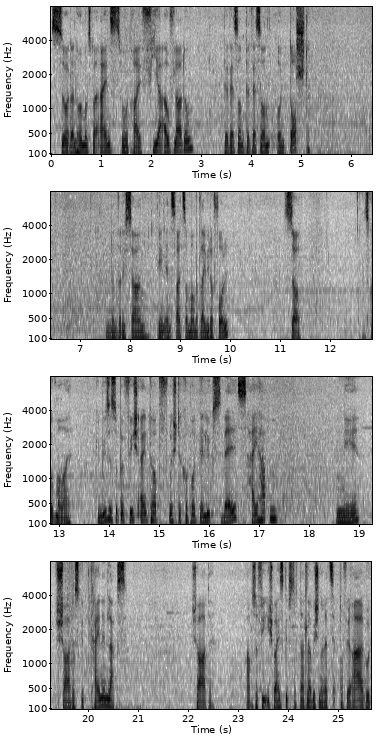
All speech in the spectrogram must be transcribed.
So, dann holen wir uns mal 1, 2, 3, 4 Aufladungen. Bewässern, bewässern und Dorscht. Und dann würde ich sagen, den Entsalzer machen wir gleich wieder voll. So. Jetzt gucken wir mal. Gemüsesuppe, Fischeintopf, Früchte kaputt, Deluxe, Wels, Haihappen. Nee, schade, es gibt keinen Lachs. Schade. Aber soviel ich weiß, gibt es doch da, glaube ich, ein Rezept dafür. Ah, gut,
